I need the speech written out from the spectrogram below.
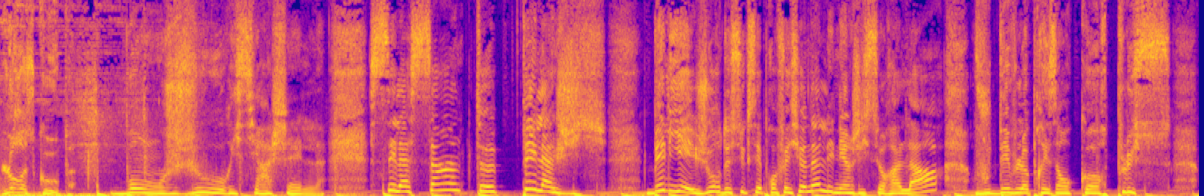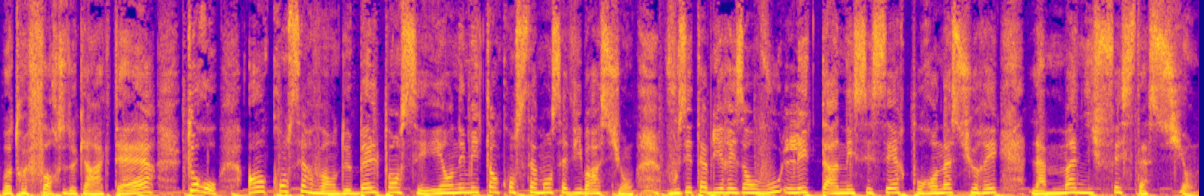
L'horoscope. Bonjour, ici Rachel. C'est la Sainte Pélagie. Bélier, jour de succès professionnel, l'énergie sera là. Vous développerez encore plus votre force de caractère. Taureau, en conservant de belles pensées et en émettant constamment cette vibration, vous établirez en vous l'état nécessaire pour en assurer la manifestation.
